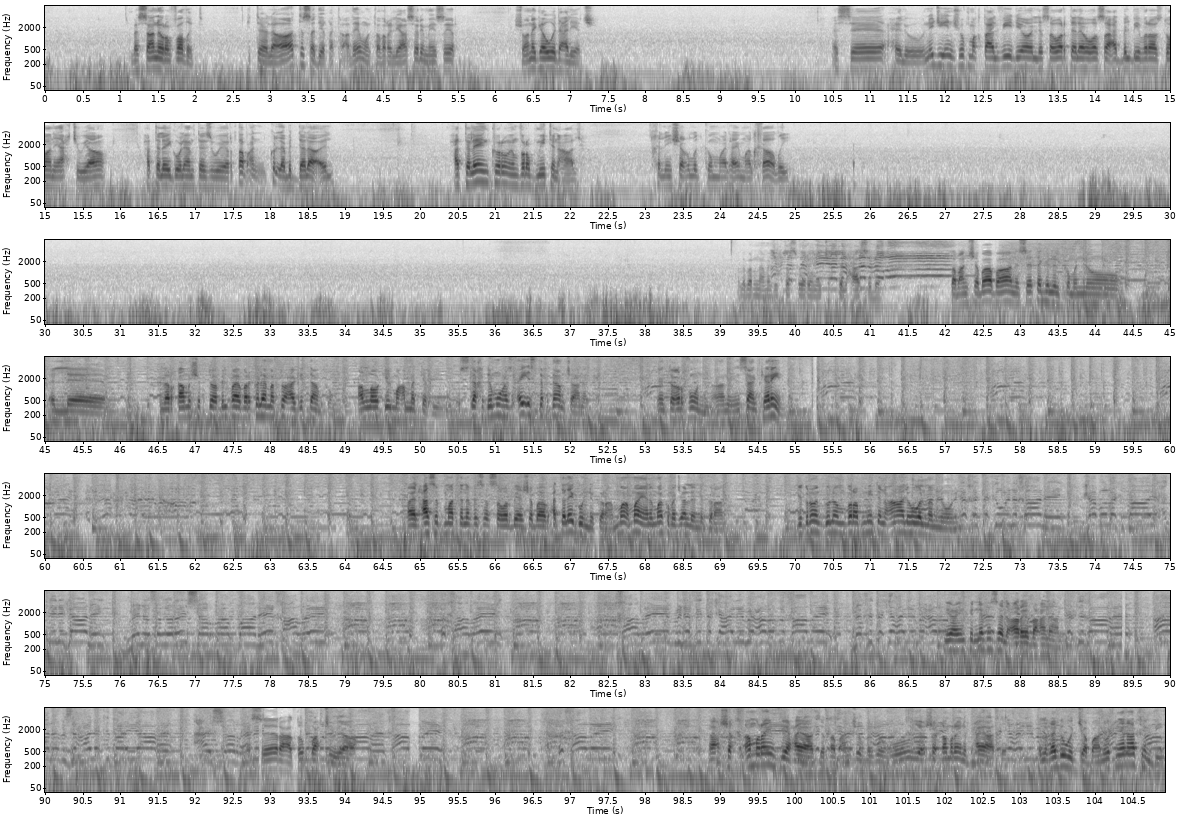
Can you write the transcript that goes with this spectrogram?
بس أنا رفضت. قلت لها لا أنت صديقة هذا منتظر الياسري ما يصير. شلون أقود عليك؟ هسه حلو. نجي نشوف مقطع الفيديو اللي صورته له هو صاعد بالبيفراست وأنا احكي وياه. حتى لا يقول هم تزوير. طبعا كله بالدلائل. حتى لا ينكر وينضرب ميت عال. خليني نشغل لكم مال هاي مال خالي. برنامج التصوير يعني شفت الحاسبة. طبعا شباب ها نسيت أقول لكم انه الأرقام اللي شفتوها بالفايبر كلها مفتوحة قدامكم. الله وكيل محمد كفيل. استخدموها أي استخدام كانت. يعني تعرفون أنا إنسان كريم. هاي الحاسب ما تنفسها تصور بها شباب. حتى لا يقول نكران. ما ما يعني ماكو مجال للنكران. تقدرون تقولون انضرب 100 عال هو الممنون. يا يمكن نفس العريضة عنان. أنا بزعلك السير عطوب واحكي وياه. اعشق أمرين في حياتي طبعا شوف شوف هو يعشق أمرين بحياتي الغبي والجبان واثنيناتهم بي.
